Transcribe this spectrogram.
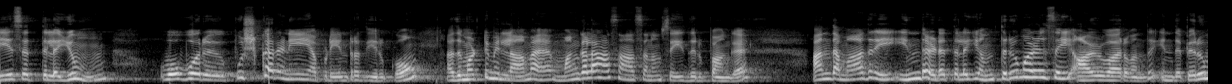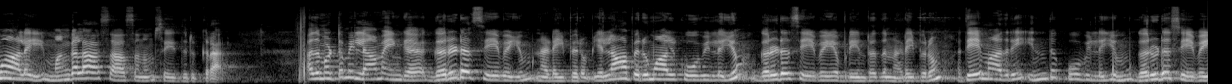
தேசத்துலையும் ஒவ்வொரு புஷ்கரணி அப்படின்றது இருக்கும். அது மட்டும் இல்லாமல் மங்களாசாசனம் செய்திருப்பாங்க. அந்த மாதிரி இந்த இடத்துலையும் திருமழிசை ஆழ்வார் வந்து இந்த பெருமாளை மங்களாசாசனம் செய்திருக்கிறார். அது மட்டும் இல்லாமல் இங்கே கருட சேவையும் நடைபெறும். எல்லா பெருமாள் கோவில்லையும் கருட சேவை அப்படின்றது நடைபெறும். அதே மாதிரி இந்த கோவில்லையும் கருட சேவை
